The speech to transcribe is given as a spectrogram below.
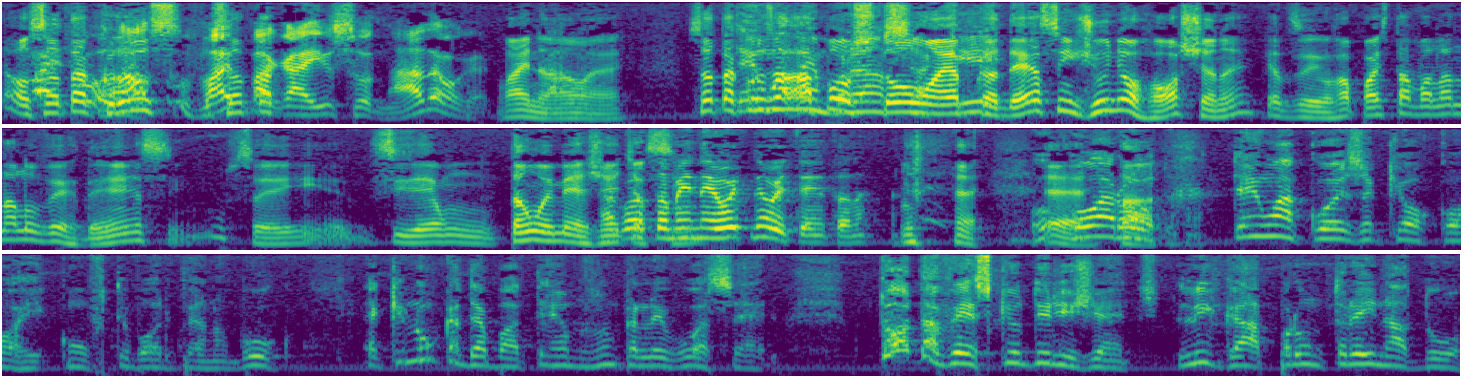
não o Santa Cruz. Vai Santa... pagar isso nada, Vai não, é. Santa Cruz uma apostou uma aqui... época dessa em Júnior Rocha, né? Quer dizer, o rapaz estava lá na Luverdense, não sei se é um tão emergente Agora assim. também nem 8 nem 80, né? o, é, o Haroldo, tá. tem uma coisa que ocorre com o futebol de Pernambuco, é que nunca debatemos, nunca levou a sério. Toda vez que o dirigente ligar para um treinador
